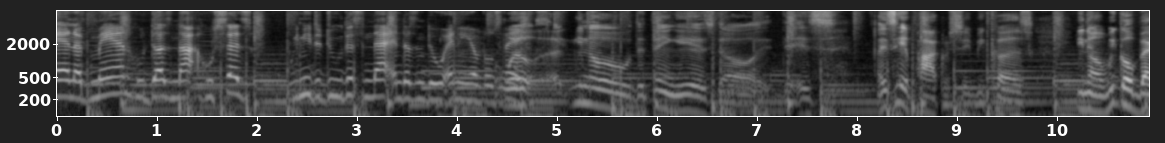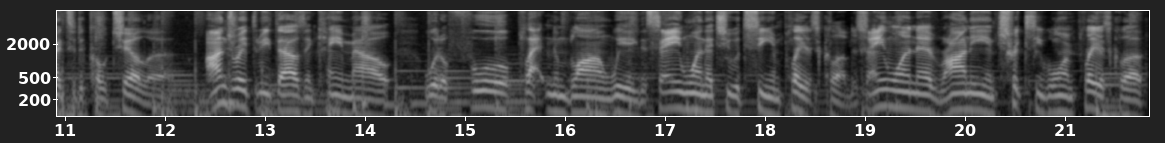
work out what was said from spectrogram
and a man who does not who says we need to do this and that and doesn't do any of those things. Well, uh, you know, the thing is though, it's it's hypocrisy because you know we go back to the Coachella. Andre 3000 came out with a full platinum blonde wig, the same one that you would see in Players Club, the same one that Ronnie and Trixie wore in Players Club.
